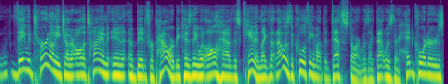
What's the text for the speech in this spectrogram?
they would turn on each other all the time in a bid for power because they would all have this cannon. Like that, that was the cool thing about the Death Star was like that was their headquarters.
